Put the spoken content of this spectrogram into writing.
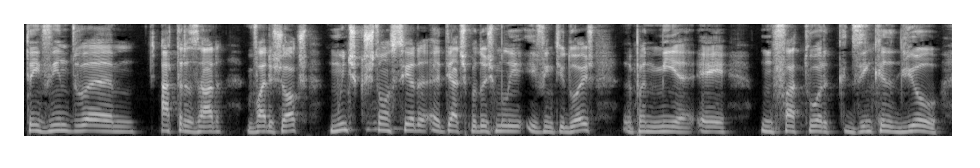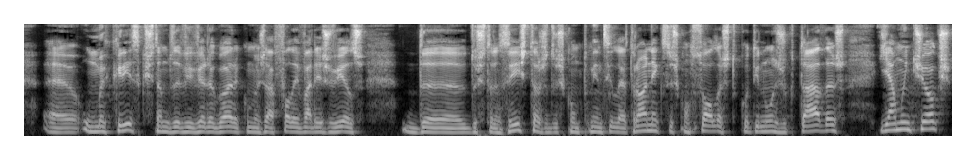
tem vindo a, a, atrasar vários jogos, muitos que estão a ser adiados para 2022. A pandemia é um fator que desencadeou uh, uma crise que estamos a viver agora, como eu já falei várias vezes, de, dos transistores, dos componentes eletrónicos, as consolas continuam esgotadas e há muitos jogos,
